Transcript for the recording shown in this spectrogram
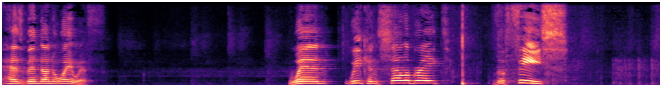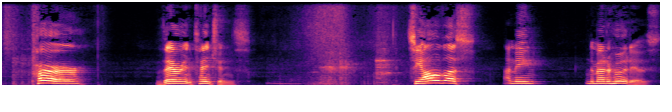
has been done away with, when we can celebrate the feasts per their intentions. See, all of us, I mean, no matter who it is,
